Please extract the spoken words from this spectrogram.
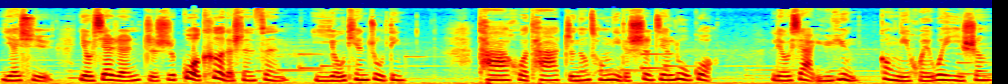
也许有些人只是过客的身份已由天注定，他或她只能从你的世界路过，留下余韵供你回味一生。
